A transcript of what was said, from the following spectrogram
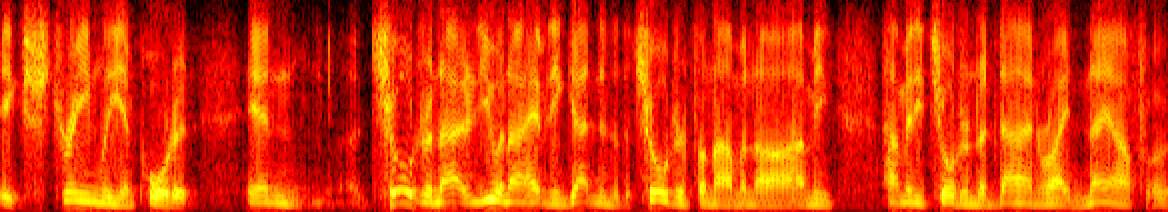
extremely important. And children, I, you and I haven't even gotten into the children phenomena. I mean, how many children are dying right now for,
